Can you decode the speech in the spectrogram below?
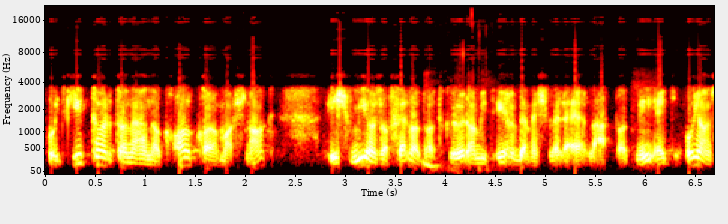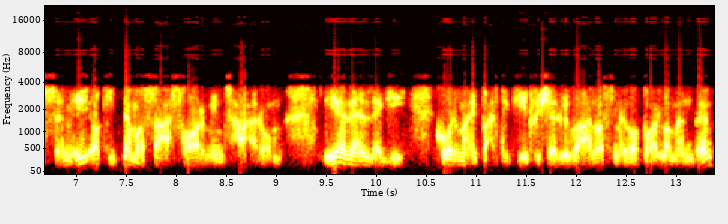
hogy kit tartanának alkalmasnak és mi az a feladatkör, amit érdemes vele elláttatni egy olyan személy, akit nem a 133 jelenlegi kormánypárti képviselő választ meg a parlamentben,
